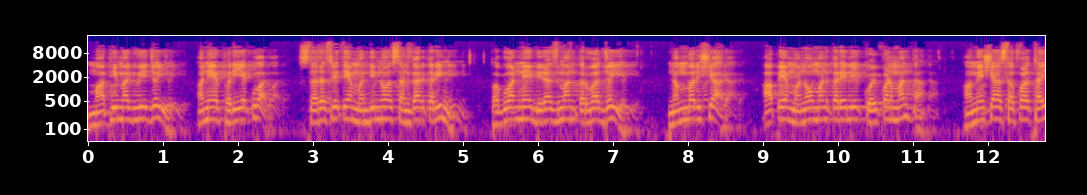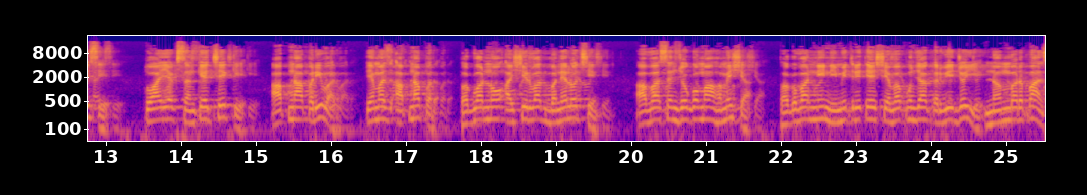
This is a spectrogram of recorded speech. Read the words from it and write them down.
માફી માંગવી જોઈએ અને ફરી એકવાર સરસ રીતે મંદિરનો શણગાર કરીને ભગવાનને બિરાજમાન કરવા જોઈએ. નંબર ચાર, આપે મનોમન કરેલી કોઈ પણ માનતા હંમેશા સફળ થાય છે. તો આ એક સંકેત છે કે આપના પરિવાર તેમજ આપના પર ભગવાનનો આશીર્વાદ બનેલો છે. આવા સંજોગોમાં હંમેશા ભગવાનની નિયમિત રીતે સેવા પૂજા કરવી જોઈએ. નંબર પાંચ.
